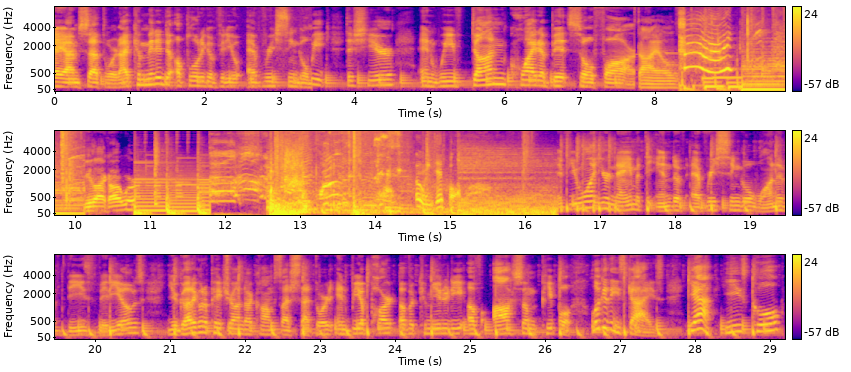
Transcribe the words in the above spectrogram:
Hey, I'm Sethward. I committed to uploading a video every single week this year, and we've done quite a bit so far. Styles. Hi. You like artwork? Oh, he did fall. Want your name at the end of every single one of these videos, you gotta go to patreon.com slash Sethward and be a part of a community of awesome people. Look at these guys. Yeah, he's cool.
